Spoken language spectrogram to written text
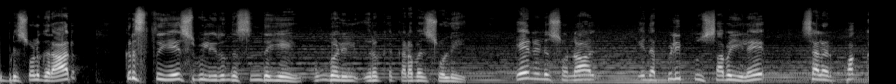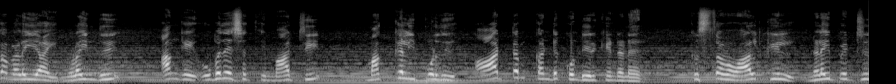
இப்படி சொல்கிறார் கிறிஸ்து இயேசுவில் இருந்த சிந்தையே உங்களில் இருக்க கடவுள் சொல்லி. ஏனென்று சொன்னால் இந்த பிலிப்பு சபையிலே சிலர் பக்க வழியாய் நுழைந்து அங்கே உபதேசத்தை மாற்றி மக்கள் இப்பொழுது ஆட்டம் கண்டு கொண்டிருக்கின்றனர். கிறிஸ்தவ வாழ்க்கையில் நிலை பெற்று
